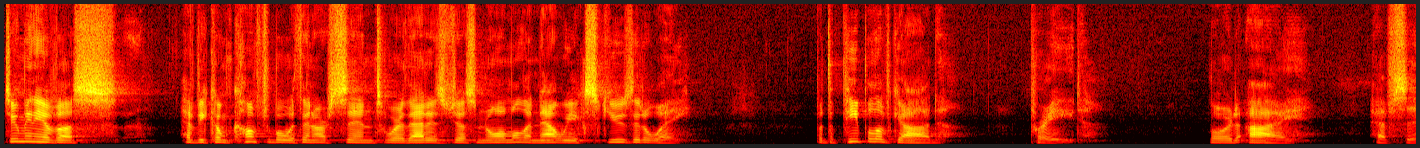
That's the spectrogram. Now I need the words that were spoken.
too many of us have become comfortable within our sin to where that is just normal and now we excuse it away. But the people of God prayed, Lord, I have sinned.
